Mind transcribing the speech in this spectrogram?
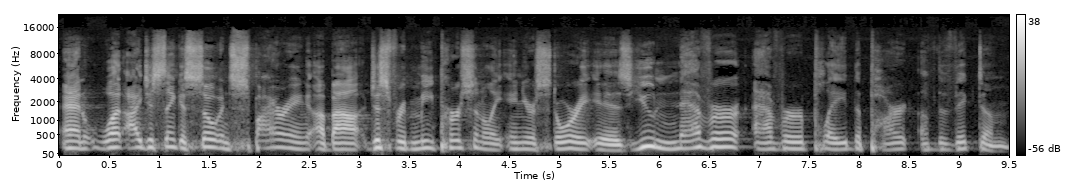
And what I just think is so inspiring about, just for me personally, in your story is you never ever played the part of the victim.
